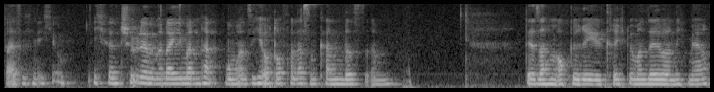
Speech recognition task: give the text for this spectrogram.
weiß ich nicht. Ich fände es schöner, wenn man da jemanden hat, wo man sich auch darauf verlassen kann, dass ähm, der Sachen auch geregelt kriegt, wenn man selber nicht mehr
